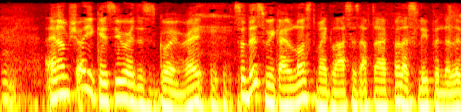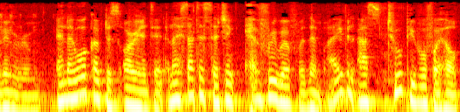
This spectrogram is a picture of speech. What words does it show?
Hmm. And I'm sure you can see where this is going, right? so this week I lost my glasses after I fell asleep in the living room. And I woke up disoriented and I started searching everywhere for them. I even asked two people for help.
